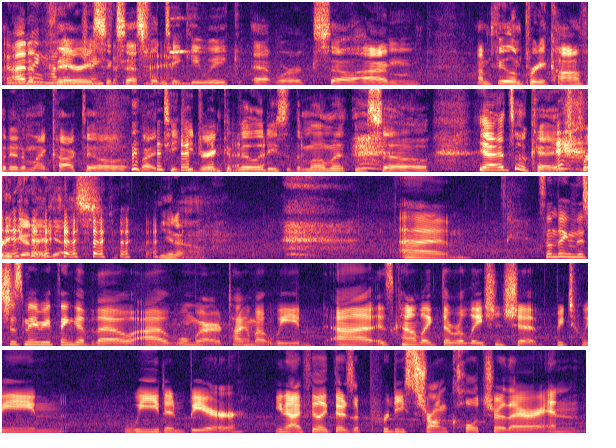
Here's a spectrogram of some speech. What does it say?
I've I had a very successful at the time. tiki week at work, so I'm I'm feeling pretty confident in my cocktail, my tiki drink abilities at the moment. And so, yeah, it's okay. It's pretty good, I guess. You know. Um, something that's just made me think of though uh, when we were talking about weed uh, is kind of like the relationship between weed and beer. You know, I feel like there's a pretty strong culture there, and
